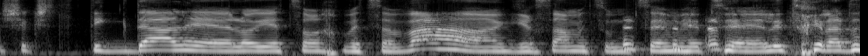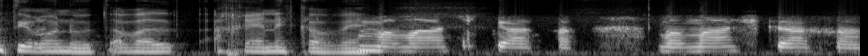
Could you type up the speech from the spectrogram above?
שכשתגדל אה, לא יהיה צורך בצבא, הגרסה המצומצמת אה, לתחילת הטירונות, אבל אכן נקווה. ממש ככה, ממש ככה.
